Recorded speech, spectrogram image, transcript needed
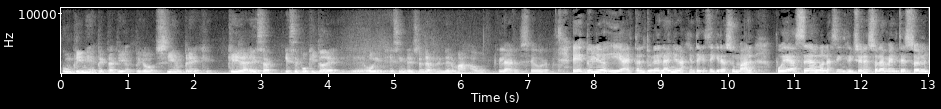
cumplí mis expectativas, pero siempre queda esa, ese poquito de, o esa intención de aprender más aún. Claro, seguro. Eh, Dulio, y a esta altura del año la gente que se quiera sumar puede hacerlo, las inscripciones solamente son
